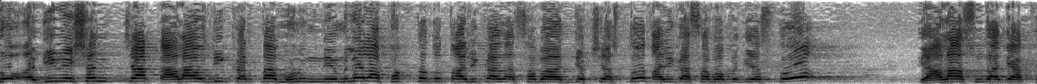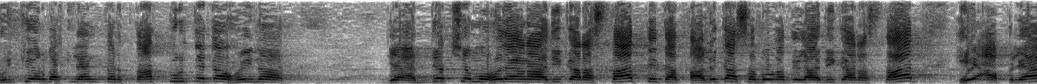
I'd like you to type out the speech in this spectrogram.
तो अधिवेशनच्या कालावधी करता म्हणून नेमलेला फक्त तो तालिका सभा अध्यक्ष असतो तालिका सभापती असतो. त्याला सुद्धा त्या खुर्चीवर बसल्यानंतर तात्पुरते का होईना. जे अध्यक्ष महोदयांना अधिकार असतात ते त्या तालुका सभापतीला अधिकार असतात. हे आपल्या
